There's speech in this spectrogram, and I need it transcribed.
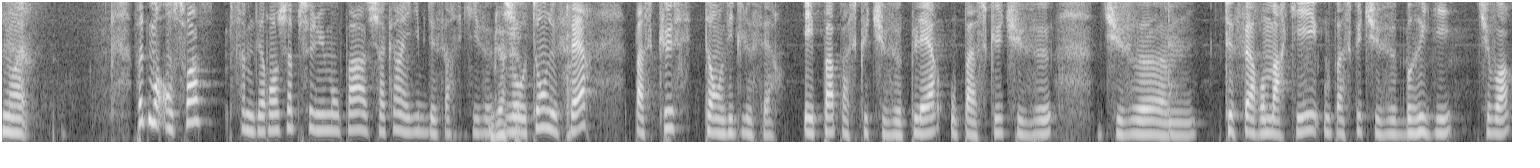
Ouais. En fait, moi, en soi, ça me dérange absolument pas. Chacun est libre de faire ce qu'il veut. Bien Mais sûr. autant le faire parce que tu as envie de le faire. Et pas parce que tu veux plaire ou parce que tu veux, tu veux euh, te faire remarquer ou parce que tu veux briller. Tu vois?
